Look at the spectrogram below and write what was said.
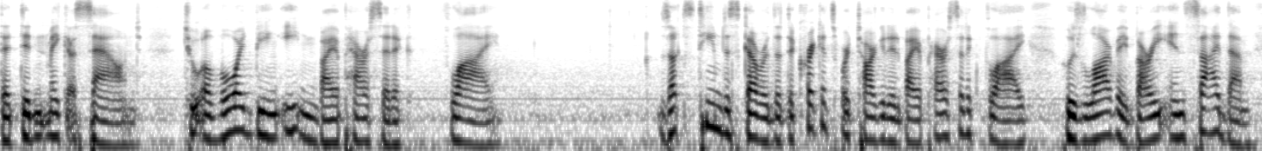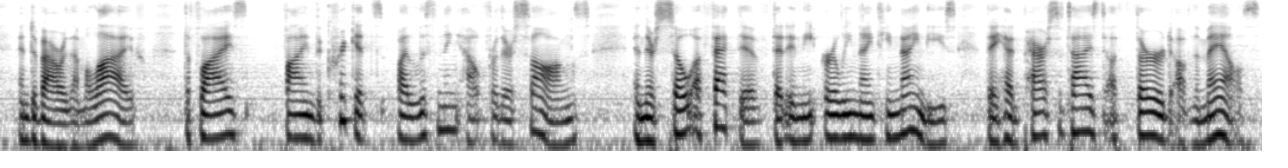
that didn't make a sound to avoid being eaten by a parasitic fly. Zuk's team discovered that the crickets were targeted by a parasitic fly whose larvae bury inside them and devour them alive. The flies find the crickets by listening out for their songs and they're so effective that in the early 1990s they had parasitized a third of the males.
